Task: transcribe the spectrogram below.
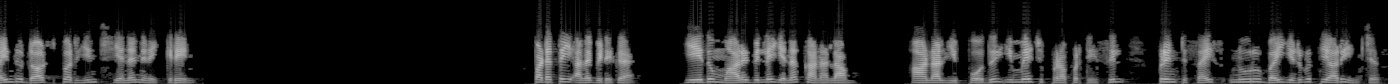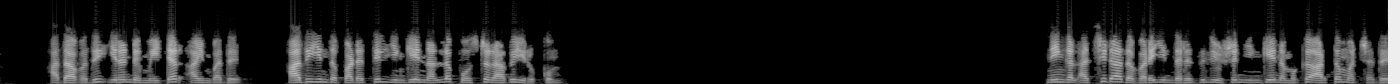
5 டாட்ஸ் பெர் இன்ச் என நினைக்கிறேன். படத்தை அளவிடுக. ஏதும் மாறவில்லை என காணலாம். ஆனால் இப்போது இமேஜ் புராப்பர்ட்டீஸ் ல் பிரின்ட் சைஸ் 100 பை 76 இன்ச்சஸ் அதாவது 2 மீட்டர் 50 அது இந்த படத்தில் இங்கே நல்ல போஸ்டர் ஆக இருக்கும். நீங்கள் அச்சிடாத வரை இந்த ரெசல்யூஷன் இங்கே நமக்கு அர்த்தமற்றது.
